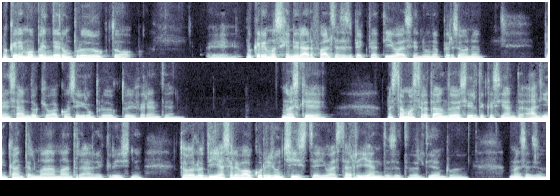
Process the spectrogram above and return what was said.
no queremos vender un producto, eh, no queremos generar falsas expectativas en una persona pensando que va a conseguir un producto diferente. No es que no estamos tratando de decirte que si alguien canta el Maha Mantra Hare Krishna, todos los días se le va a ocurrir un chiste y va a estar riéndose todo el tiempo. No es eso,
